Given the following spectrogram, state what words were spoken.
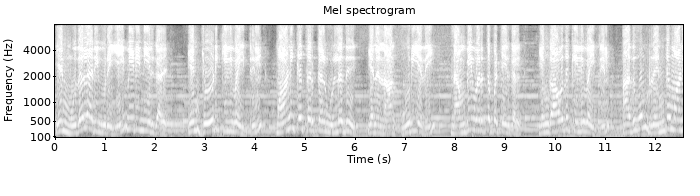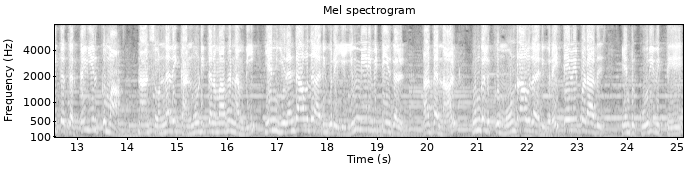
என் முதல் அறிவுரையை மீறினீர்கள். என் ஜோடி கிளி வயிற்றில் மாணிக்க கற்கள் உள்ளது என நான் கூறியதை நம்பி வருத்தப்பட்டீர்கள். எங்காவது கிளி வயிற்றில் அதுவும் ரெண்டு மாணிக்க கற்கள் இருக்குமா? நான் சொன்னதை கண்மூடித்தனமாக நம்பி என் இரண்டாவது அறிவுரையையும் மீறிவிட்டீர்கள். அதனால் உங்களுக்கு மூன்றாவது அறிவுரை தேவைப்படாது. என்று கூறிவிட்டு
